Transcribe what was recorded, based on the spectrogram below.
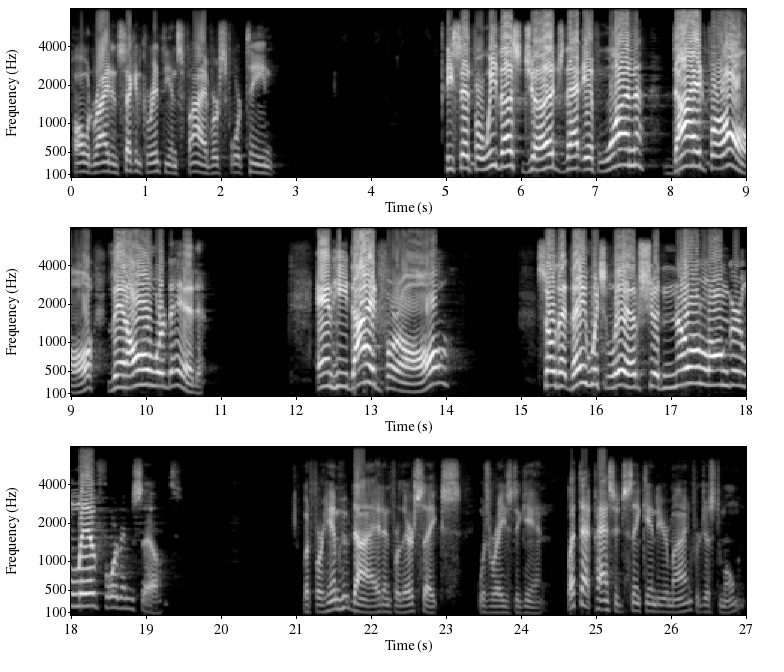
Paul would write in 2 Corinthians 5, verse 14. He said, For we thus judge that if one died for all, then all were dead. And he died for all, so that they which live should no longer live for themselves, but for him who died and for their sakes was raised again. Let that passage sink into your mind for just a moment.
